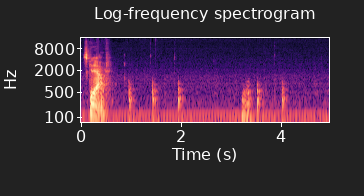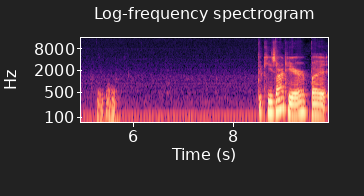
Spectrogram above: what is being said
Let's get out. The keys aren't here, but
